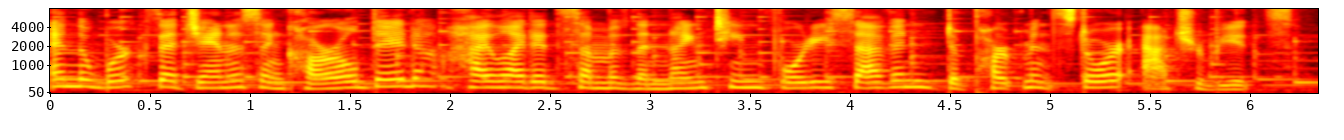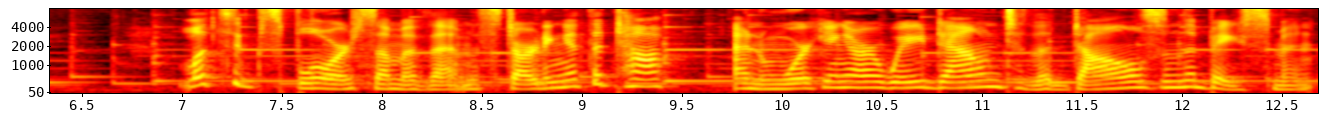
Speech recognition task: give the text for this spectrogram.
and the work that Janice and Carl did highlighted some of the 1947 department store attributes. Let's explore some of them, starting at the top and working our way down to the dolls in the basement.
